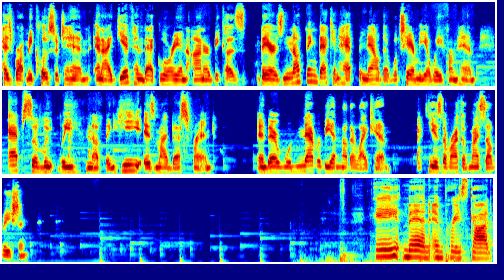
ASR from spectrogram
has brought me closer to him. And I give him that glory and honor because there's nothing that can happen now that will tear me away from him. Absolutely nothing. He is my best friend. And there will never be another like him. He is the rock of my salvation. Amen and praise God.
